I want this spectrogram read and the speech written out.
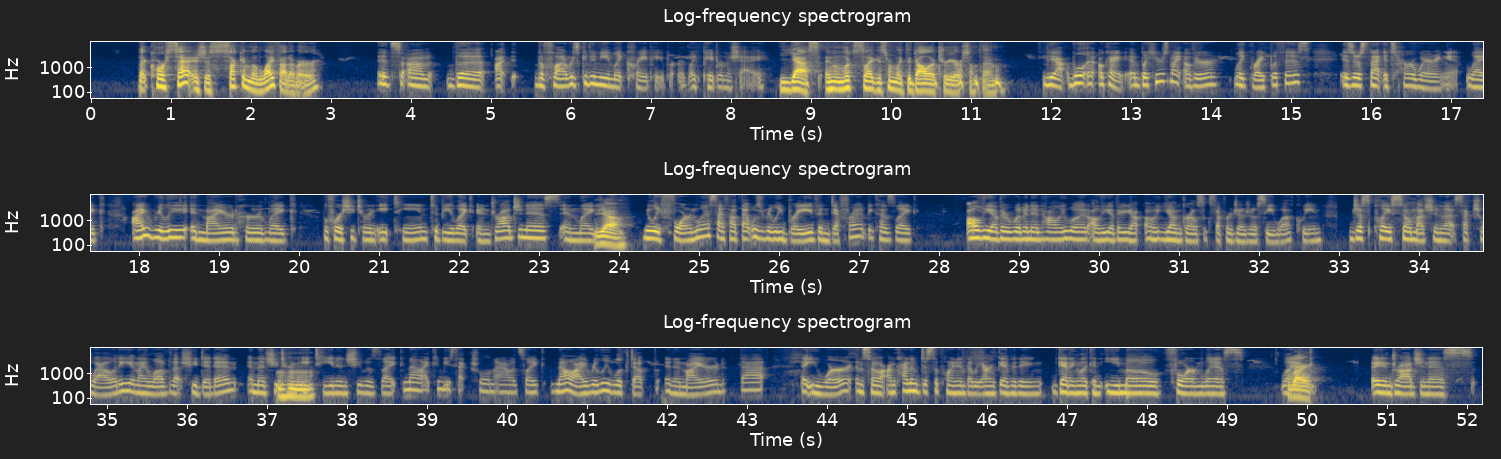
That corset is just sucking the life out of her. It's um the I, the flowers giving me like cray paper, like paper mache. Yes, and it looks like it's from like the Dollar Tree or something. Yeah, well, uh, okay, but here's my other like gripe with this is just that it's her wearing it. Like I really admired her like before she turned 18 to be like androgynous and like Yeah. really formless. I thought that was really brave and different because like all the other women in Hollywood, all the other young, oh, young girls except for JoJo Siwa, Queen, just play so much into that sexuality and I loved that she didn't. And then she turned hmm 18 and she was like, "No, I can be sexual now." It's like, "No, I really looked up and admired that that you were." And so I'm kind of disappointed that we aren't getting getting like an emo, formless, Right. like androgynous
